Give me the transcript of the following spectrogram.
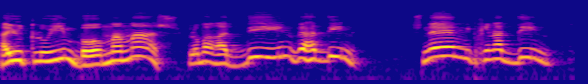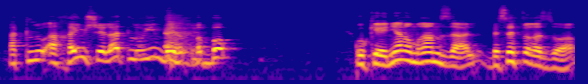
היו תלויים בו ממש, כלומר הדין והדין, שניהם מבחינת דין, התלו, החיים שלה תלויים בו. וכעניין אומרם ז"ל בספר הזוהר,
